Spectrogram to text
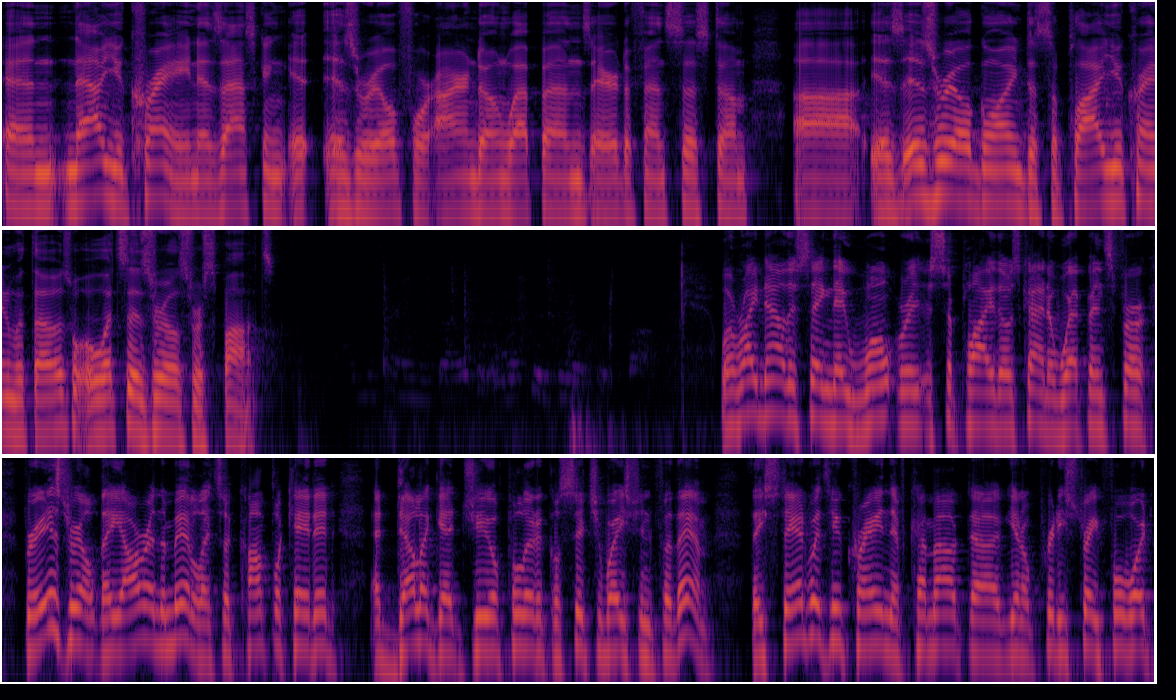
And now Ukraine is asking Israel for Iron Dome weapons, air defense system. Uh, is Israel going to supply Ukraine with those? What's Israel's response? Well, right now they're saying they won't supply those kind of weapons. For, for Israel, they are in the middle. It's a complicated and delicate geopolitical situation for them. They stand with Ukraine. They've come out, uh, you know, pretty straightforward,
